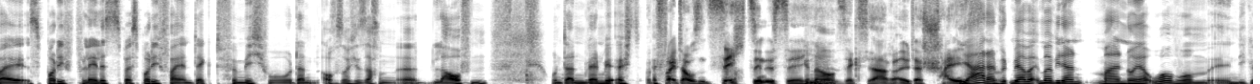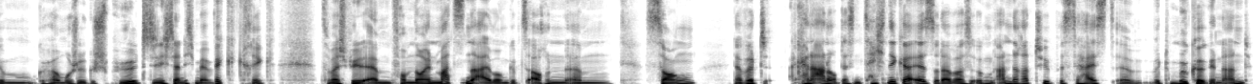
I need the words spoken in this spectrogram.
bei Spotify, Playlists bei Spotify entdeckt für mich, wo dann auch solche Sachen äh, laufen. Und dann werden wir echt. 2016 ist der Genau. hier, sechs Jahre alter Scheiß. Ja, dann wird mir aber immer wieder mal ein neuer Ohrwurm in die Gehörmuschel gespült, den ich dann nicht mehr wegkrieg. Zum Beispiel ähm, vom neuen Matzen-Album gibt's auch einen ähm, Song, da wird, keine Ahnung, ob das ein Techniker ist oder was irgendein anderer Typ ist, der heißt, äh, wird Mücke genannt.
